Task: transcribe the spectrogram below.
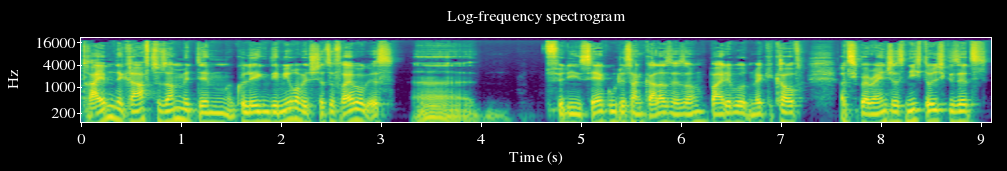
treibende Kraft zusammen mit dem Kollegen Demirovic, der zu Freiburg ist, äh, für die sehr gute St. Galler Saison. Beide wurden weggekauft, hat sich bei Rangers nicht durchgesetzt.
